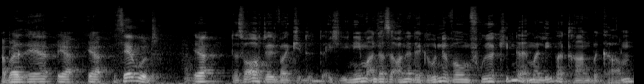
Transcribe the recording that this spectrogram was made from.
Aber ja, ja, ja, sehr gut. Ja, Das war auch, weil ich nehme an, das ist einer der Gründe, warum früher Kinder immer Lebertran bekamen,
